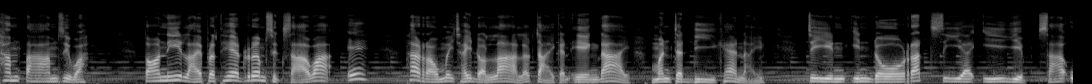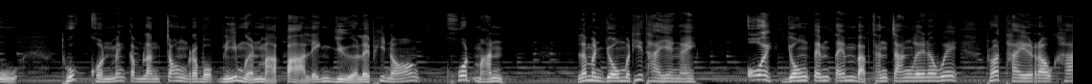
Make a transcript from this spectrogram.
ทำตามสิวะ ตอนนี้หลายประเทศเริ่มศึกษาว่า เอ๊ะ ถ้าเราไม่ใช้ดอลลาร์แล้วจ่ายกันเองได้ มันจะดีแค่ไหน จีน อินโด รัสเซีย อียิปต์ซาอุ ทุกคนแม่งกำลังจ้องระบบนี้เหมือนหมาป่าเล็งเหยื่อเลยพี่น้อง โคตรมัน แล้วมันโยงมาที่ไทยยังไง โอ้ยโยงเต็มๆแบบทั้งจังเลยนะเว้ย เพราะไทยเราค้า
